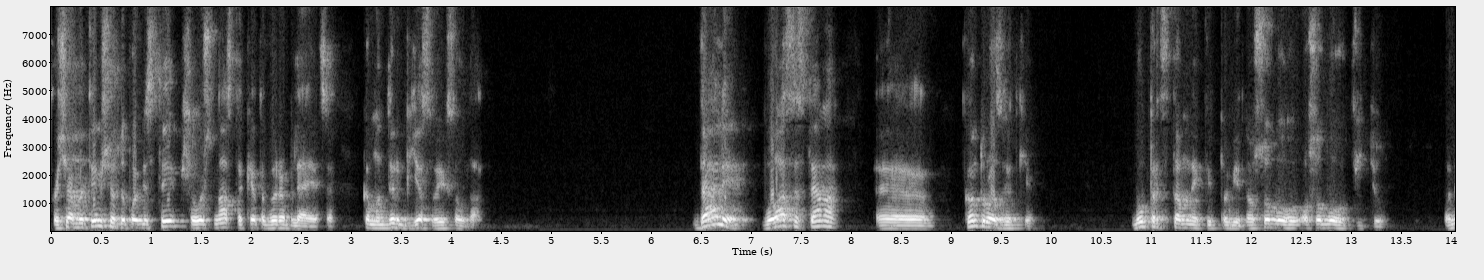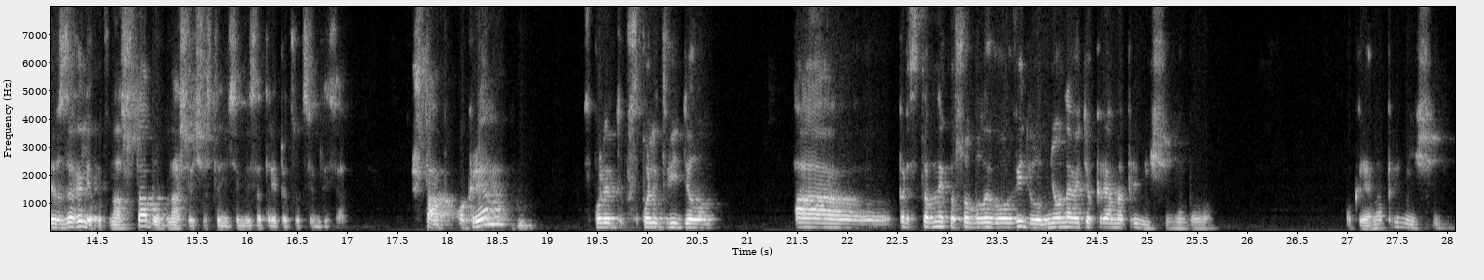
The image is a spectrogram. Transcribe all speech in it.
Хоча б тим, що доповісти, що ось у нас таке то виробляється. Командир б'є своїх солдат. Далі була система е, контррозвідки. Був представник, відповідно, особового, особового відділу. Вони взагалі, от у нас штаб в нашій частині 73570. Штаб окремо з, політ, з політвідділом, а представник особливого відділу, в нього навіть окреме приміщення було. Окреме приміщення.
